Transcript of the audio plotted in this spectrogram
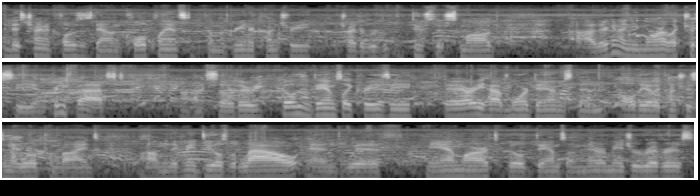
and as China closes down coal plants to become a greener country, try to reduce their smog, uh, they're going to need more electricity and pretty fast. Um, so they're building dams like crazy. They already have more dams than all the other countries in the world combined. Um, they've made deals with Laos and with Myanmar to build dams on their major rivers.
